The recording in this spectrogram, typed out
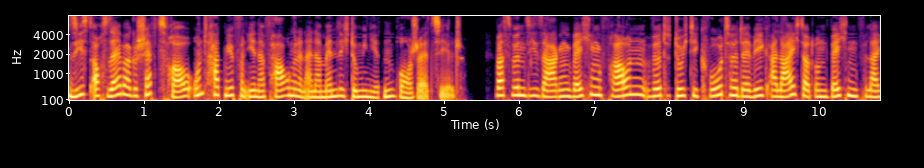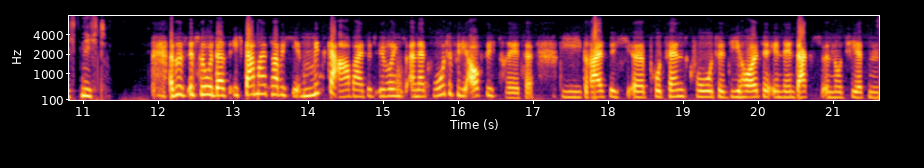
Sie ist auch selber Geschäftsfrau und hat mir von ihren Erfahrungen in einer männlich dominierten Branche erzählt. Was würden Sie sagen, welchen Frauen wird durch die Quote der Weg erleichtert und welchen vielleicht nicht? Also es ist so, dass ich damals habe ich mitgearbeitet übrigens an der Quote für die Aufsichtsräte, die 30 äh, Prozent Quote, die heute in den DAX notierten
